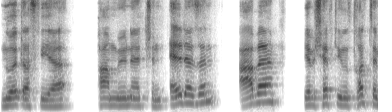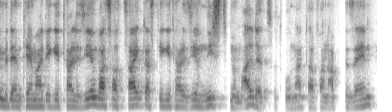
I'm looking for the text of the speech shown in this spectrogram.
nur, dass wir ein paar Monate älter sind. Aber wir beschäftigen uns trotzdem mit dem Thema Digitalisierung, was auch zeigt, dass Digitalisierung nichts mit dem Alter zu tun hat, davon abgesehen.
